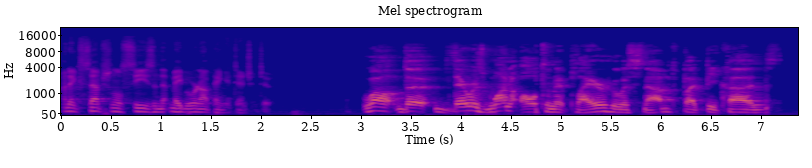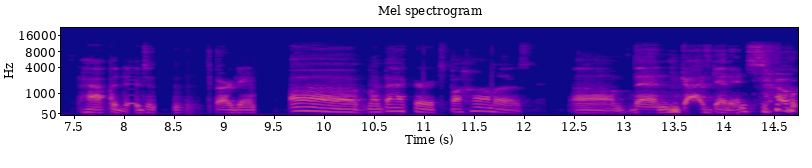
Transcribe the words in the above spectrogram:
an exceptional season that maybe we're not paying attention to? Well, the there was one ultimate player who was snubbed, but because half the dudes in the star game, uh, my back hurts, Bahamas. Um, then guys get in. So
